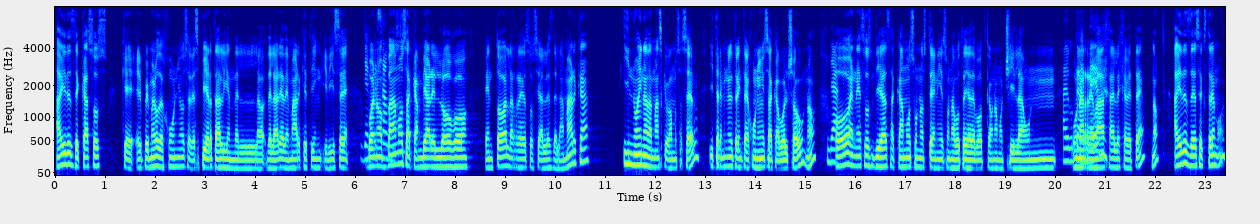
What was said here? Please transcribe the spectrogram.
Hay desde casos que el primero de junio se despierta alguien del, del área de marketing y dice, bueno, vamos a cambiar el logo en todas las redes sociales de la marca y no hay nada más que vamos a hacer y termina el 30 de junio y se acabó el show, ¿no? Ya. O en esos días sacamos unos tenis, una botella de vodka, una mochila, un, una rebaja LGBT, ¿no? Hay desde ese extremo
